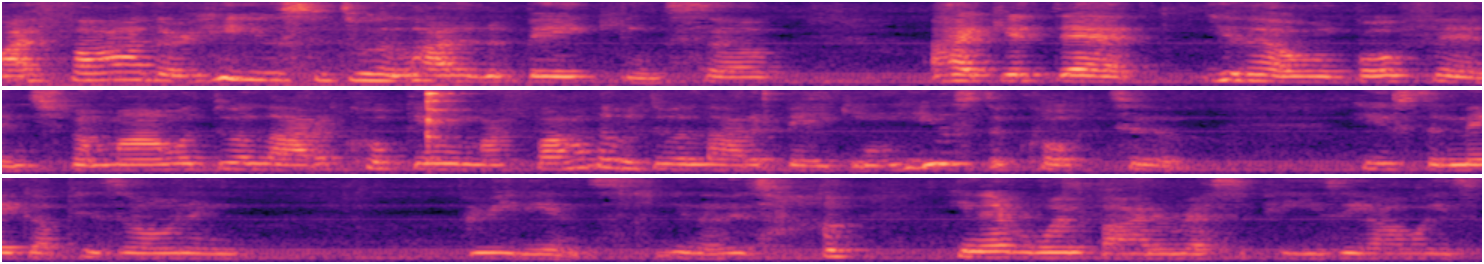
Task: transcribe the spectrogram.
My father, he used to do a lot of the baking, so I get that, you know, on both ends. My mom would do a lot of cooking. My father would do a lot of baking. He used to cook too. He used to make up his own ingredients. You know, his, he never went by the recipes. He always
